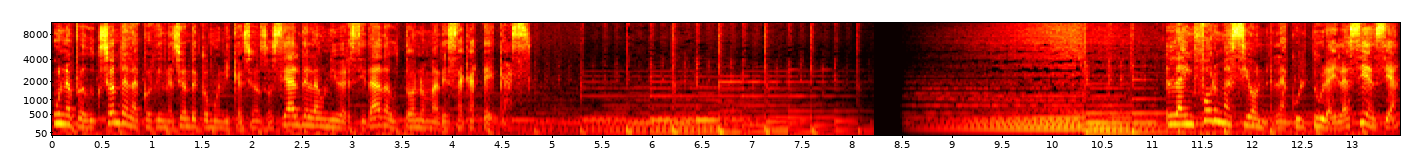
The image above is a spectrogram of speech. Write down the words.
una producción de la Coordinación de Comunicación Social de la Universidad Autónoma de Zacatecas. La información, la cultura y la ciencia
